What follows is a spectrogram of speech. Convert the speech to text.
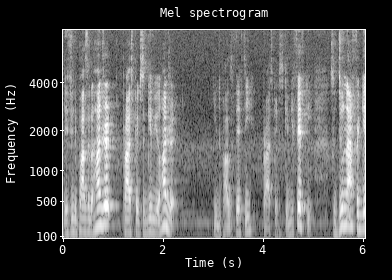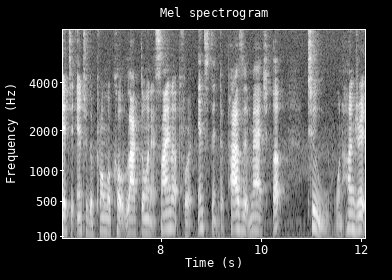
If you deposit 100, Prize Picks will give you 100. You deposit 50, Prize Picks give you 50. So do not forget to enter the promo code locked on at sign up for an instant deposit match up to $100.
